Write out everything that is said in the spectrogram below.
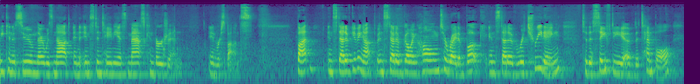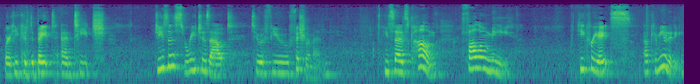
we can assume there was not an instantaneous mass conversion in response. But instead of giving up, instead of going home to write a book, instead of retreating to the safety of the temple where he could debate and teach, Jesus reaches out to a few fishermen. He says, Come, follow me. He creates a community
